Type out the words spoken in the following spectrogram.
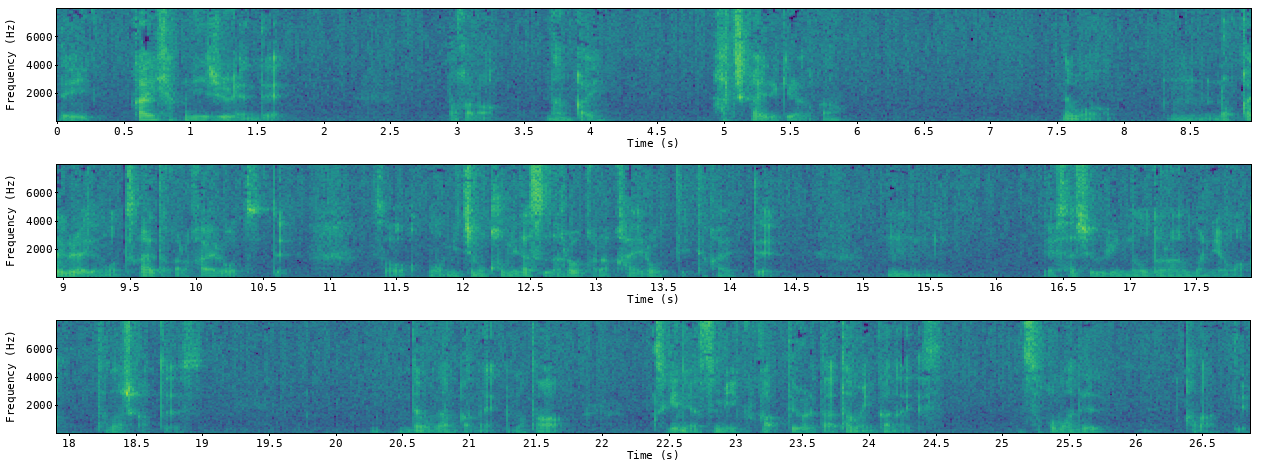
で1回120円でだから何回 ?8 回できるのかな？でも、うん、6回ぐらいでもう疲れたから帰ろうっつって。そうもう道も混み出すだろうから帰ろうって言って帰って。うん。久しぶりのドラムマニアは楽しかったです。でもなんかねまた次の休み行くかって言われたら多分行かないです。そこまでかなっていう。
